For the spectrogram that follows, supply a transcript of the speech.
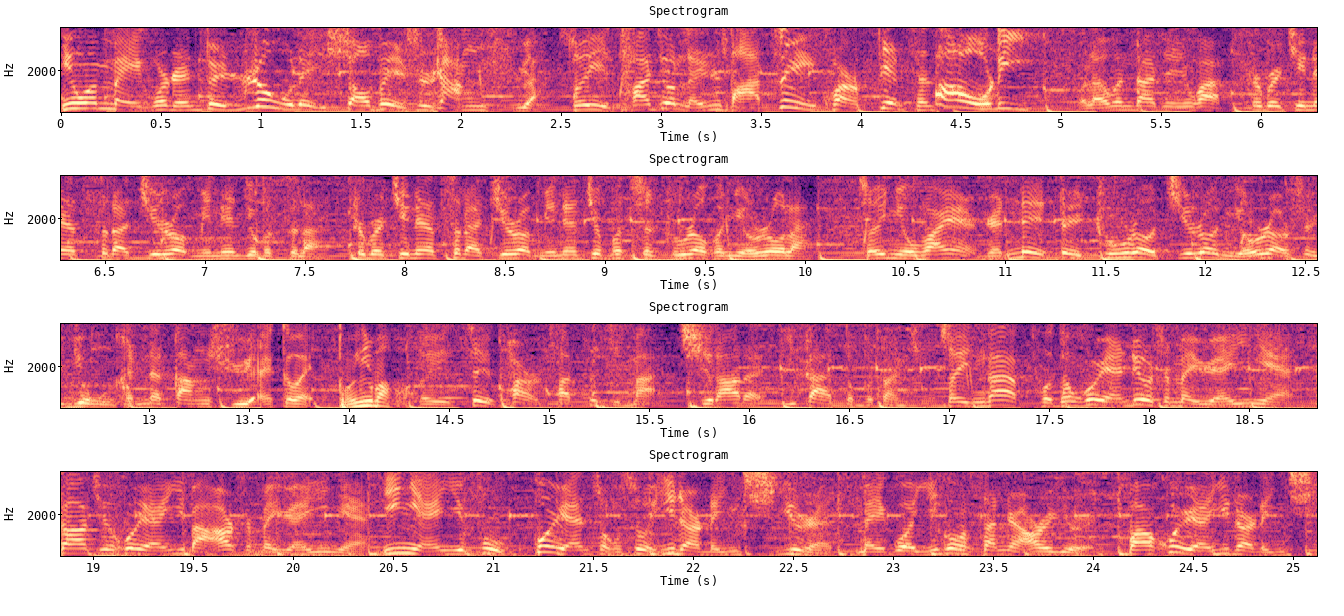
因为美国人对肉类消费是刚需啊，所以他就能把这一块变成暴利。我来问大家一句话：是不是今天吃了鸡肉，明天就不吃了？是不是今天吃了鸡肉，明天就不吃猪肉和牛肉了？所以你会发现，人类对猪肉、鸡肉、牛肉是永恒的刚需。哎，各位同意吗？所以这块儿他自己卖，其他的一概都不赚钱。所以你看，普通会员六十美元一年，高级会员一百二十美元一年，一年一付，会员总数一点零七亿人，美国一共三点二亿人，把会员一点零七，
